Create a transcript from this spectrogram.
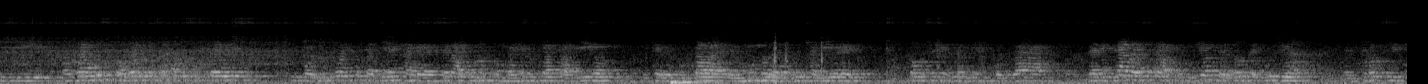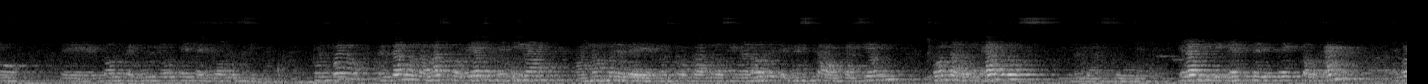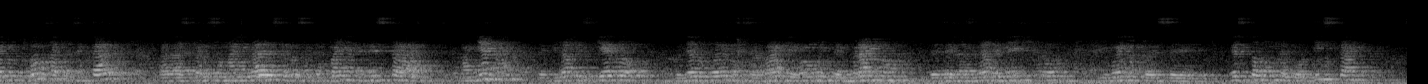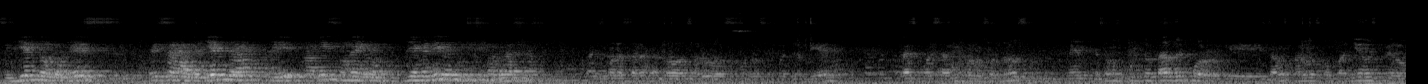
y nos da gusto verlos a todos ustedes y por supuesto también agradecer a algunos compañeros que han partido y que les gustaba el mundo de la lucha libre, a todos ellos también pues va dedicada esta función del 2 de julio, el próximo eh, 2 de julio en el Cina. Pues bueno, les damos la más cordial bienvenida a nombre de nuestro patrocinador en esta ocasión, Honda Don Carlos y a su gran dirigente Héctor Khan. Bueno, pues vamos a presentar a las personalidades que nos acompañan en esta mañana. De mi lado izquierdo, pues ya lo pueden observar, llegó muy temprano desde la Ciudad de México y bueno, pues eh, es todo un deportista siguiendo lo que es esa leyenda de Abismo Negro. Bienvenido, muchísimas gracias. Gracias, buenas tardes a todos, saludos, todos se encuentren bien. Gracias por estar aquí con nosotros. Empezamos un poquito tarde porque estamos con los compañeros, pero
